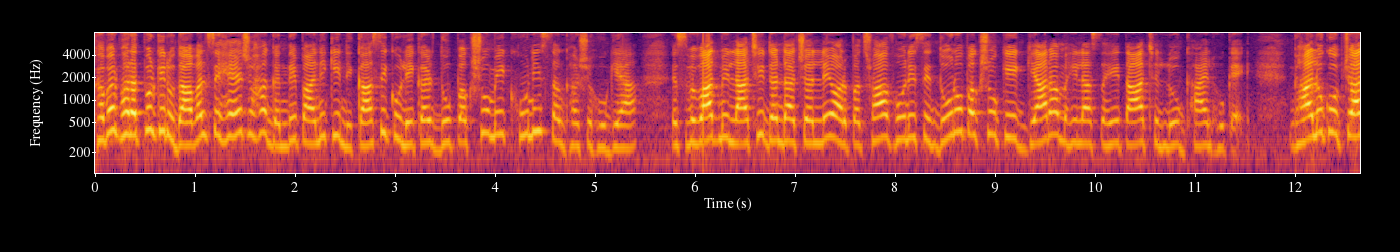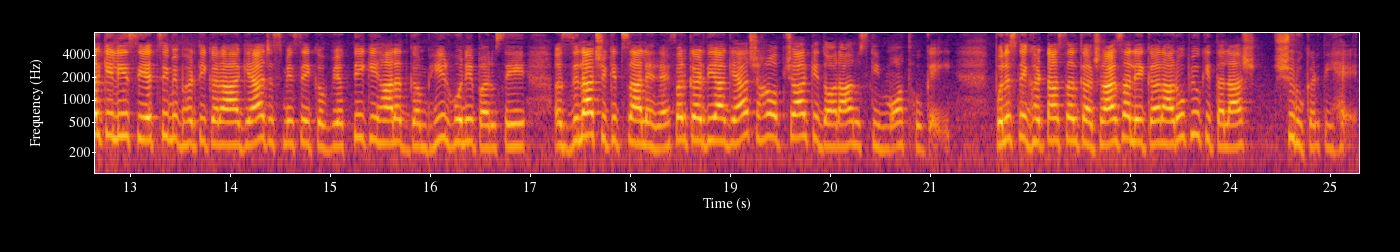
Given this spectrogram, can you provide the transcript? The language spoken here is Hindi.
खबर भरतपुर के रुदावल से है, जहाँ गंदे पानी की निकासी को लेकर दो पक्षों में खूनी संघर्ष हो गया। इस विवाद में लाठी डंडा चलने और पथराव होने से दोनों पक्षों के 11 महिला सहित आठ लोग घायल हो गए। घायलों को उपचार के लिए सीएचसी में भर्ती कराया गया, जिसमें से एक व्यक्ति की हालत गंभीर होने पर उसे जिला चिकित्सालय रेफर कर दिया गया, जहाँ उपचार के दौरान उसकी मौत हो गई। पुलिस ने घटनास्थल का जायजा लेकर आरोपियों की तलाश शुरू कर दी है।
